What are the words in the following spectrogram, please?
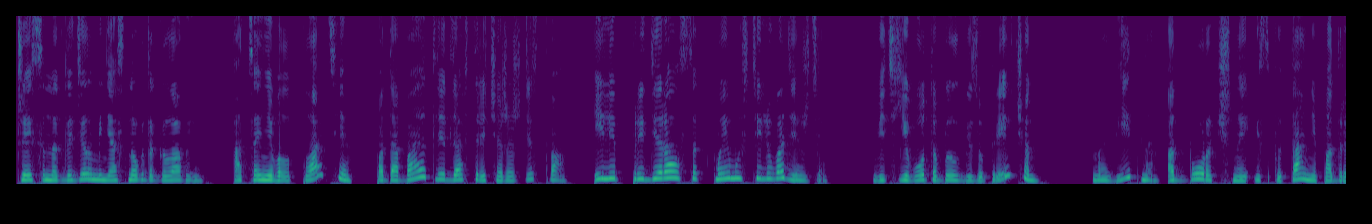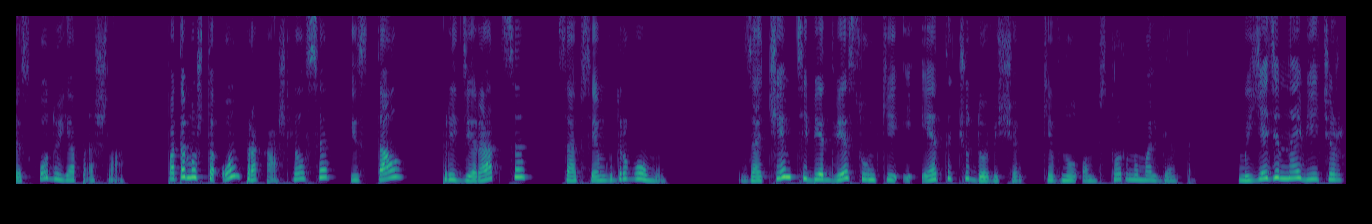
Джейсон наглядел меня с ног до головы. Оценивал платье, подобает ли для встречи Рождества, или придирался к моему стилю в одежде. Ведь его-то был безупречен. Но видно, отборочные испытания по дресс-коду я прошла потому что он прокашлялся и стал придираться совсем к другому. «Зачем тебе две сумки и это чудовище?» – кивнул он в сторону Мольберта. «Мы едем на вечер,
